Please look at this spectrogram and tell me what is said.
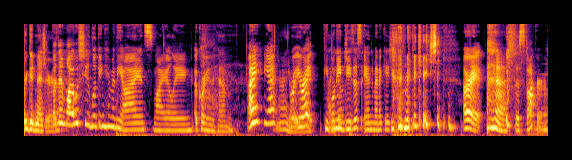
for good measure. but then why was she looking him in the eye and smiling? According to him, I yeah, don't you're, know. right. People I need Jesus and medication. medication. All right, the stalker.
